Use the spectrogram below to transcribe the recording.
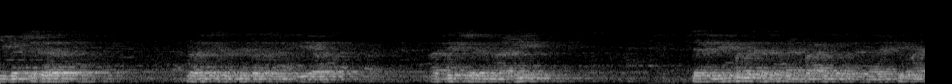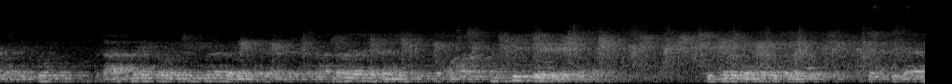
ಈ ವರ್ಷದ ಪ್ರವಚನ ಸೇವಾ ಸಮಿತಿಯ ಅಧ್ಯಕ್ಷರನ್ನಾಗಿ ಶ್ರೀ ಚಂದ್ರನ್ ಪಾಟೀಲ್ ಆಯ್ಕೆ ಮಾಡಲಾಗಿತ್ತು. ರಾಜಕೀಯವರು ಶಿಕ್ಷಣ ಬರೆಯುವ ಪ್ರವಚನದಲ್ಲಿ ತಮ್ಮ ಭಕ್ತಿ ಸೇವೆ ಇತರ ದಂಪತಿಗಳು ಸಲ್ಲಿಸಿದ್ದಾರೆ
